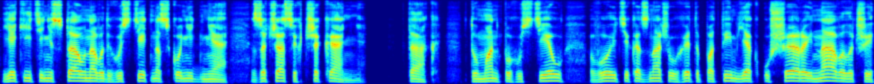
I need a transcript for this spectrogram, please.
які ці не стаў нават гусцець на сконі дня за час іх чакання. Так, туман пагусцеў, Войцік адзначыў гэта па тым, як у шэрай навалачы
